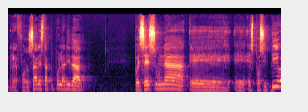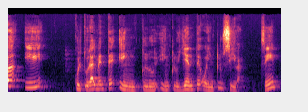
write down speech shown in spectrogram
reforzar esta popularidad, pues es una eh, eh, es positiva y culturalmente incluyente o inclusiva, ¿sí?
